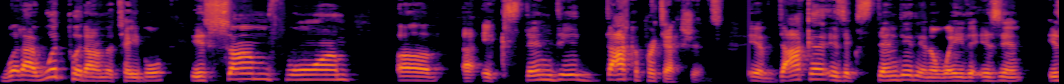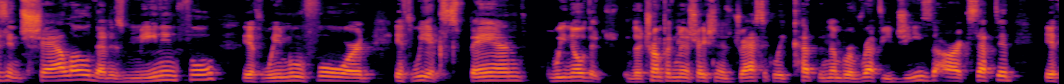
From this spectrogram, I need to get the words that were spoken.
What I would put on the table is some form of uh, extended DACA protections. If DACA is extended in a way that isn't isn't shallow, that is meaningful, if we move forward, if we expand, we know that the Trump administration has drastically cut the number of refugees that are accepted. If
